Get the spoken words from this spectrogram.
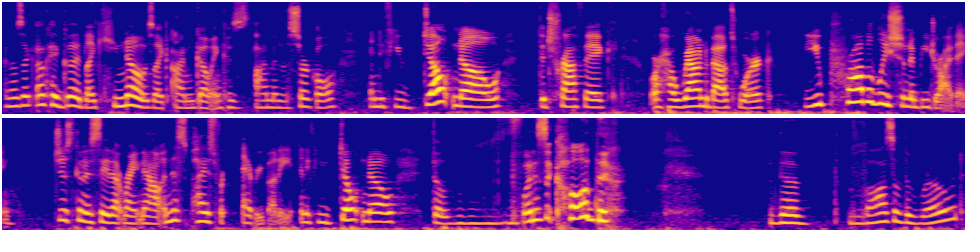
And I was like, okay, good. Like, he knows, like, I'm going because I'm in the circle. And if you don't know the traffic or how roundabouts work, you probably shouldn't be driving. Just gonna say that right now. And this applies for everybody. And if you don't know the, what is it called? The, the laws of the road?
